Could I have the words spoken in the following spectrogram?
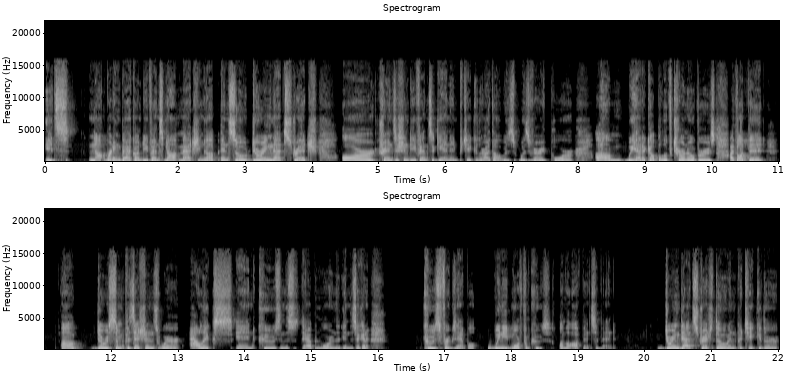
it's not running back on defense, not matching up. And so during that stretch, our transition defense again in particular, I thought was was very poor. Um, we had a couple of turnovers. I thought that uh, there were some possessions where Alex and Kuz, and this happened more in the, in the second. Kuz, for example, we need more from Kuz on the offensive end. During that stretch, though, in particular,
